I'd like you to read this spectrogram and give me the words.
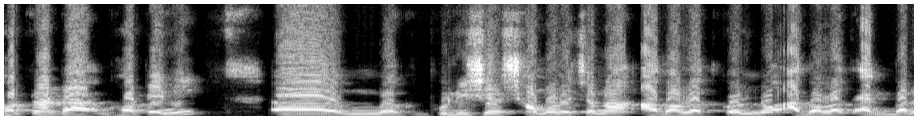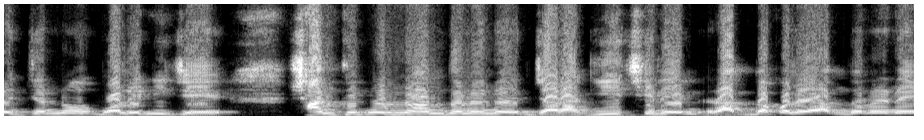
ঘটনাটা ঘটেনি। পুলিশের সমালোচনা আদালত করল। আদালত একবারের জন্য বলেনি যে শান্তিপূর্ণ আন্দোলনে যারা গিয়েছিলেন রাত দখলের আন্দোলনে,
